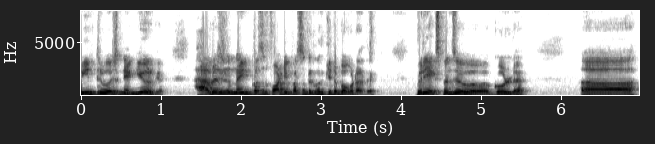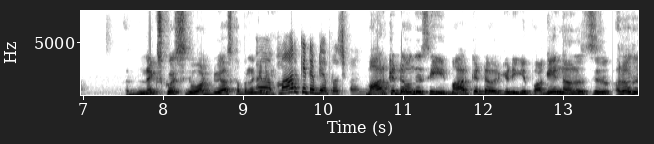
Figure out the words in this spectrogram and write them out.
மீன் ரிவர்ஷன் எங்கேயோ இருக்குது average nine percent forty percent இருக்கும்போது கிட்ட போகக்கூடாது. Very expensive gold next question what use அப்புறம் கேட்டீங்க? மார்க்கெட் எப்படி அப்ரோச் பண்ணணும் மார்க்கெட்டை வந்து சி மார்க்கெட்டை வரைக்கும் நீங்கள் இப்போ அகைன் அதாவது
